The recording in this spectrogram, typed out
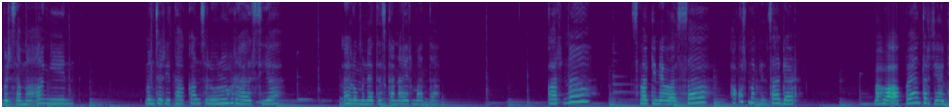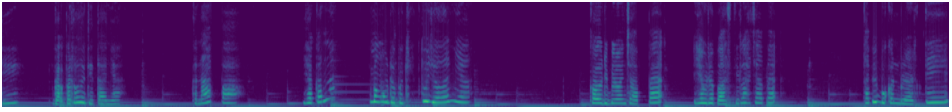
bersama angin, menceritakan seluruh rahasia, lalu meneteskan air mata. Karena semakin dewasa, aku semakin sadar bahwa apa yang terjadi gak perlu ditanya. Kenapa? Ya karena emang udah begitu jalannya. Kalau dibilang capek, ya udah pastilah capek. Tapi bukan berarti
